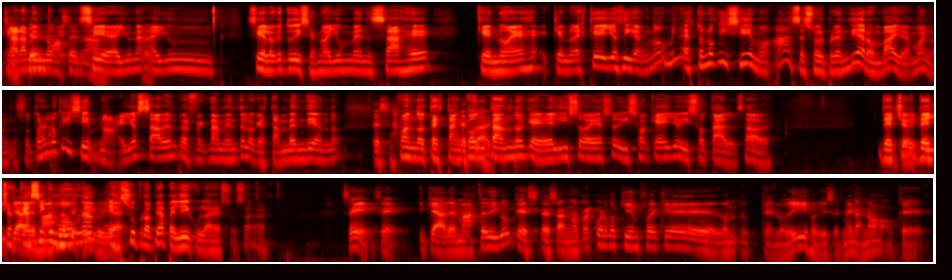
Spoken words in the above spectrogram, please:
claramente. No hace nada, sí, hay una, hay un. Sí, es lo que tú dices, no hay un mensaje que no es que no es que ellos digan, no, mira, esto es lo que hicimos. Ah, se sorprendieron, vaya. Bueno, nosotros es lo que hicimos. No, ellos saben perfectamente lo que están vendiendo cuando te están contando que él hizo eso, hizo aquello, hizo tal, ¿sabes? De hecho, de hecho es casi como una. Es su propia película, eso, ¿sabes? Sí, sí. Y que además te digo que, o sea, no recuerdo quién fue que, que lo dijo. Y dice, mira, no, que,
